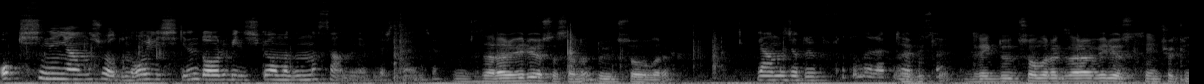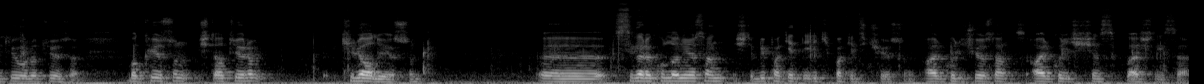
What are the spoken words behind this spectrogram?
o kişinin yanlış olduğunu, o ilişkinin doğru bir ilişki olmadığını nasıl anlayabilir sence? Zarar veriyorsa sana duygusal olarak. Yalnızca duygusal olarak mı Tabii yoksa? ki. Direkt duygusal olarak zarar veriyorsa, seni çöküntüye uğratıyorsa. Bakıyorsun işte atıyorum kilo alıyorsun. Ee, sigara kullanıyorsan işte bir paket değil iki paket içiyorsun. Alkol içiyorsan alkol içişin sıklaştıysa.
